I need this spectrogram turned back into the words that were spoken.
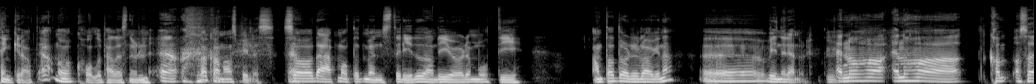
tenker at ja, nå holder Palace nullen. Ja. Da kan han spilles. Så det er på en måte et mønster i det. da. De gjør det mot de antatt dårligere lagene. vinner 1-0. Mm. å ha altså,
